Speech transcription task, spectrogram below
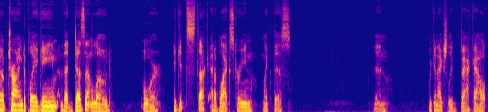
Up trying to play a game that doesn't load, or it gets stuck at a black screen like this, then we can actually back out,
